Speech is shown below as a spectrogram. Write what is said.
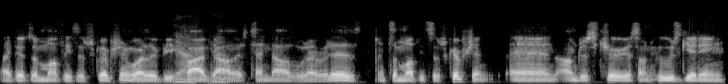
Like there's a monthly subscription, whether it be five dollars, yeah. ten dollars, whatever it is. It's a monthly subscription, and I'm just curious on who's getting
